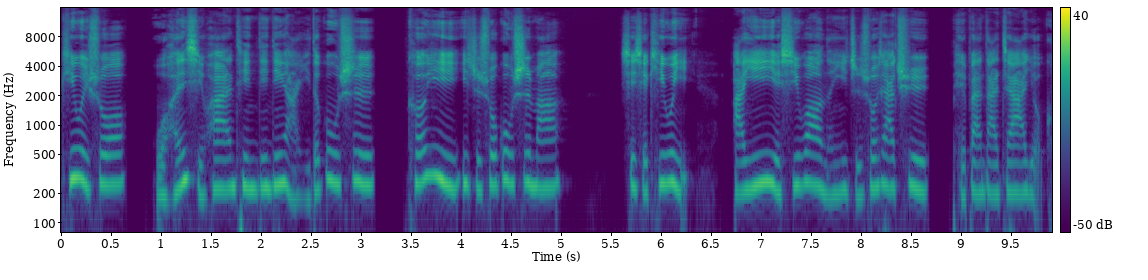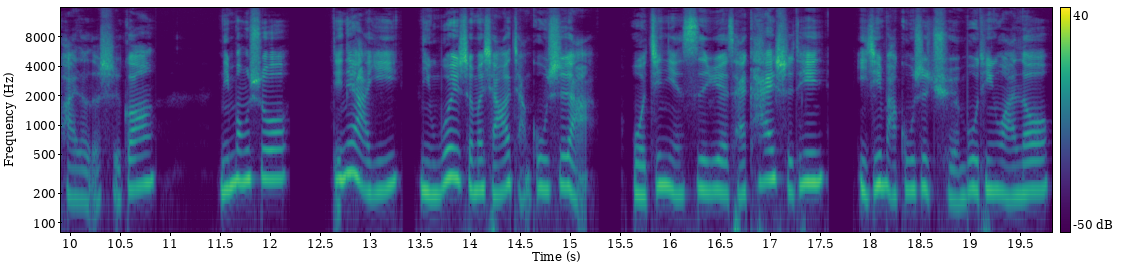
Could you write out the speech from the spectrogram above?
Kiwi 说：“我很喜欢听丁丁阿姨的故事，可以一直说故事吗？”谢谢 Kiwi，阿姨也希望能一直说下去，陪伴大家有快乐的时光。柠檬说：“丁丁阿姨。”你为什么想要讲故事啊？我今年四月才开始听，已经把故事全部听完喽，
